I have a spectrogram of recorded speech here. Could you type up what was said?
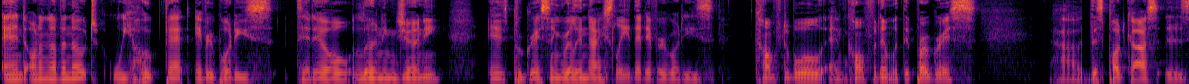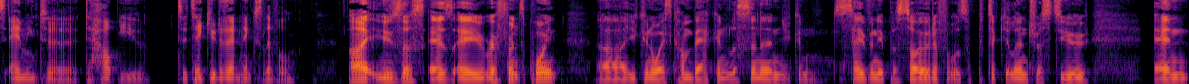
And on another note, we hope that everybody's te reo learning journey is progressing really nicely, that everybody's comfortable and confident with their progress. Uh, this podcast is aiming to, to help you, to take you to that next level. I use this as a reference point. Uh, you can always come back and listen in. You can save an episode if it was a particular interest to you. And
